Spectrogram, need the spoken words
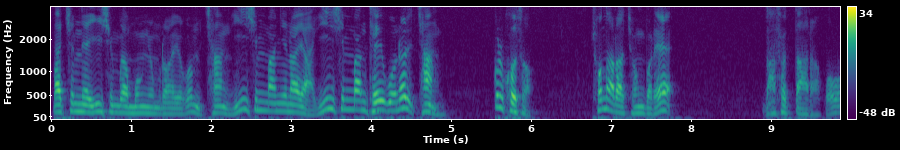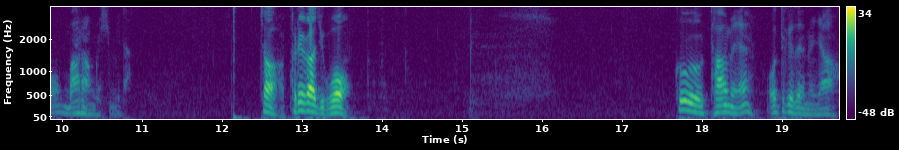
마침내 이신과 목념으로 하여금 장 20만이나야 20만 대군을 장 끌고서 초나라 정벌에 나섰다라고 말한 것입니다. 자, 그래가지고 그 다음에 어떻게 되느냐.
